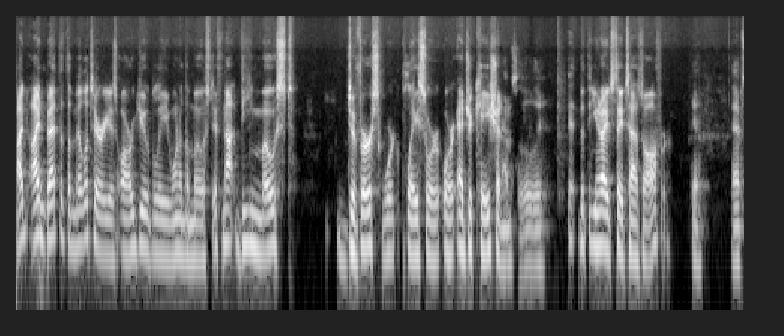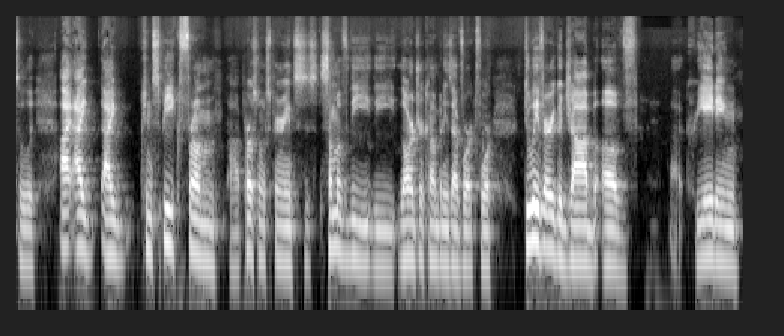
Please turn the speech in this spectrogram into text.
I'd, I'd bet that the military is arguably one of the most, if not the most, diverse workplace or or education absolutely that the United States has to offer. Yeah, absolutely. I I, I can speak from uh, personal experience. Some of the the larger companies I've worked for do a very good job of uh, creating,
